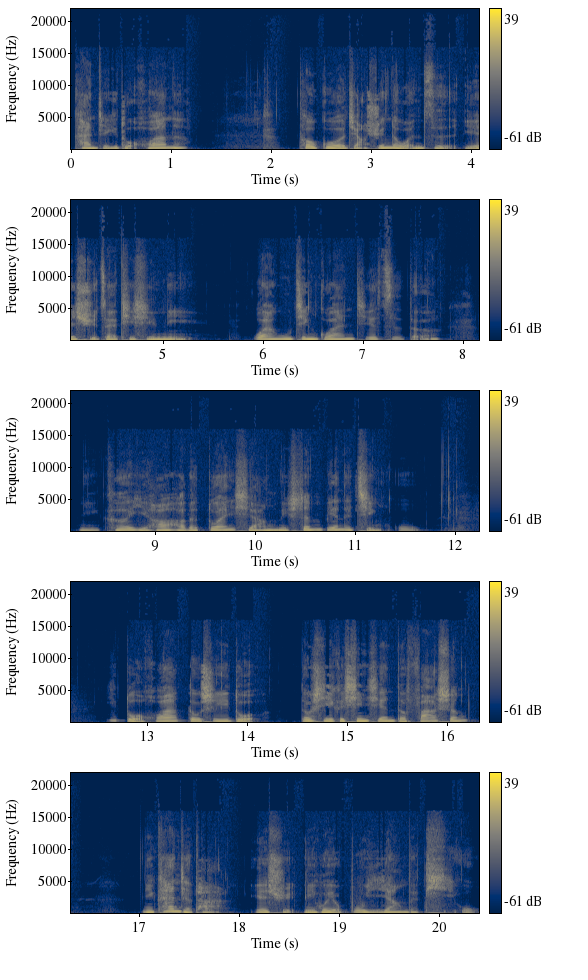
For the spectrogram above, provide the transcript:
看着一朵花呢？透过蒋勋的文字，也许在提醒你：万物静观皆自得。你可以好好的端详你身边的景物。一朵花都是一朵，都是一个新鲜的发生。你看着它，也许你会有不一样的体悟。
